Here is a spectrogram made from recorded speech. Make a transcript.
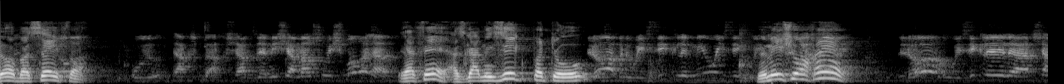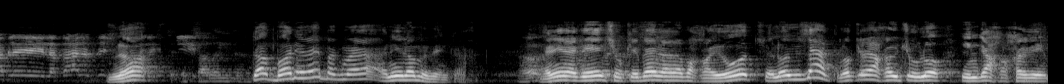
לא, בסיפא. הוא- עכ- עכשיו זה מי שאמר שהוא ישמור עליו. יפה, אז גם הזיק פטור, לא, אבל הוא הזיק, למי הוא הזיק? הזיק- אחר. לא, הוא הזיק עכשיו ל- לבעל הזה לא. שהוא הסכים. טוב, בוא נראה בגמרא, אני לא מבין ככה. אני מבין שהוא קיבל עליו אחריות שלא יוזק, לא קיבל אחריות שהוא לא ינגח אחרים.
